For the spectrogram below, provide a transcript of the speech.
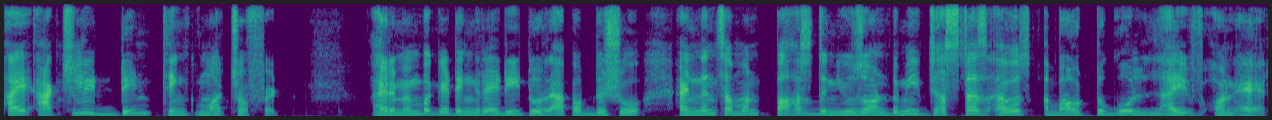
I actually didn't think much of it. I remember getting ready to wrap up the show, and then someone passed the news on to me just as I was about to go live on air.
